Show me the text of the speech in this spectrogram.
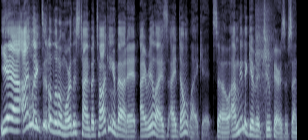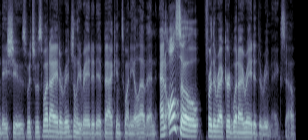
Yeah, I liked it a little more this time, but talking about it, I realized I don't like it. So I'm going to give it two pairs of Sunday shoes, which was what I had originally rated it back in 2011. And also, for the record, what I rated the remake. So,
